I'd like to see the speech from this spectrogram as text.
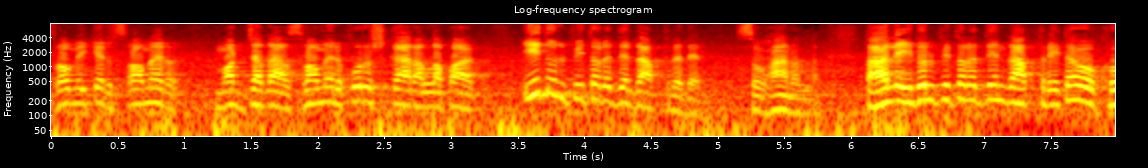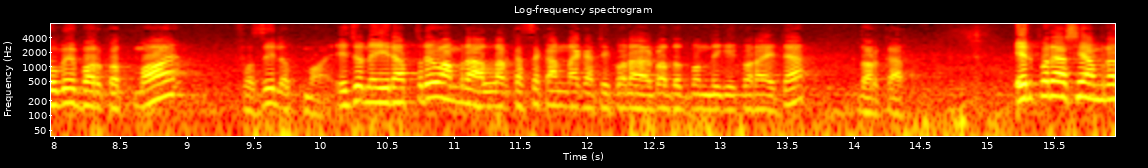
শ্রমিকের শ্রমের মর্যাদা, শ্রমের পুরস্কার আল্লাহ পাক উল ফিতরের দিন রাত্রে দেন। সুহান আল্লাহ তাহলে ঈদ উল ফিতরের দিন রাত্রিটাও খুবই বরকতময়, ফজিলতময়। এই জন্য এই রাত্রেও আমরা আল্লাহর কাছে কান্নাকাটি করা আবাদত করা এটা দরকার। এরপরে আসি আমরা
